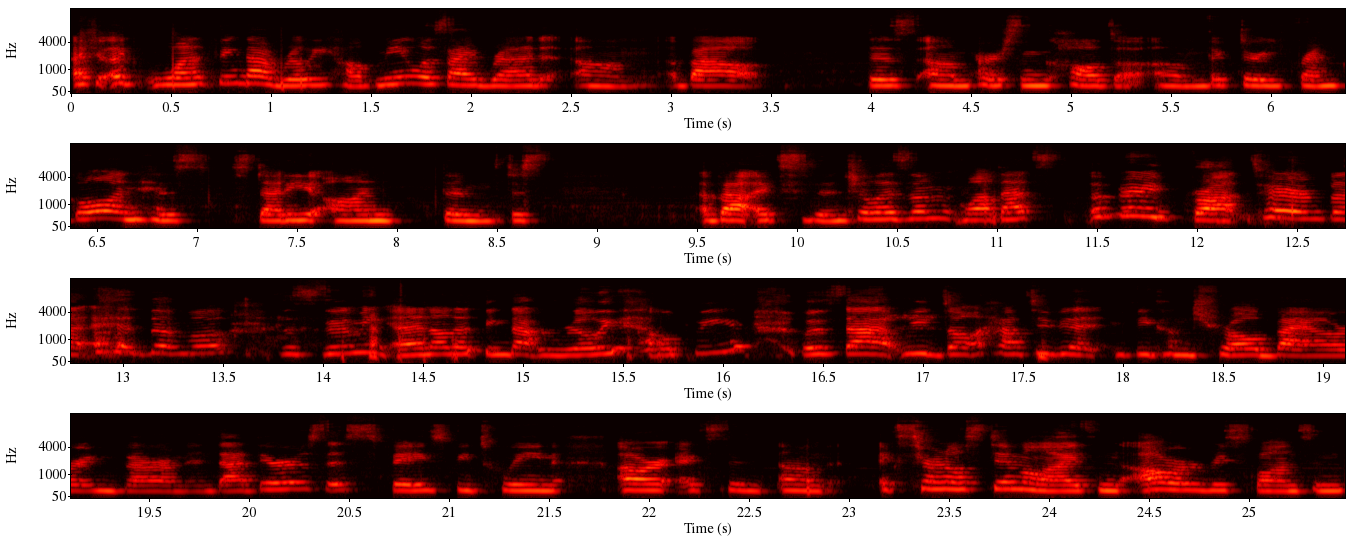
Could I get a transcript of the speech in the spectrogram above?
I feel like one thing that really helped me was I read um, about this um, person called um, Viktor Frankl and his study on the just about existentialism. Well, that's a very broad term, but the most the zooming in on the thing that really helped me was that we don't have to be, be controlled by our environment. That there is a space between our ex, um, external stimuli and our response, and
